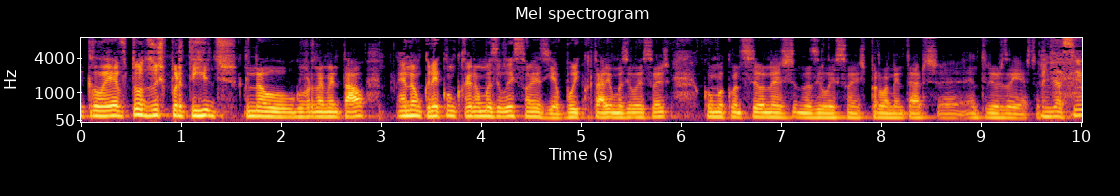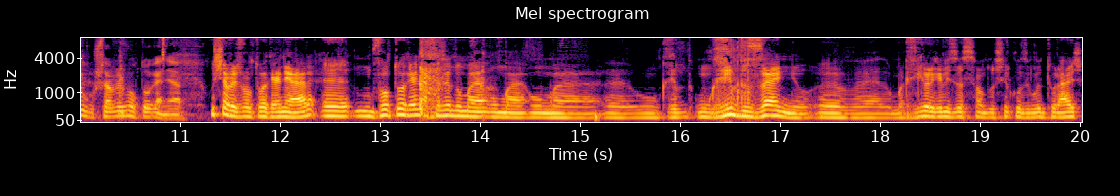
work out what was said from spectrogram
que leve todos os partidos, que não o governamental, a não querer concorrer a umas eleições e a boicotarem umas eleições, como aconteceu nas, nas eleições parlamentares uh, anteriores a estas. Ainda assim, o Chávez voltou a ganhar. O Chávez voltou a ganhar, voltou a ganhar fazendo uma, uma, uma um, um redesenho, uma reorganização dos círculos eleitorais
